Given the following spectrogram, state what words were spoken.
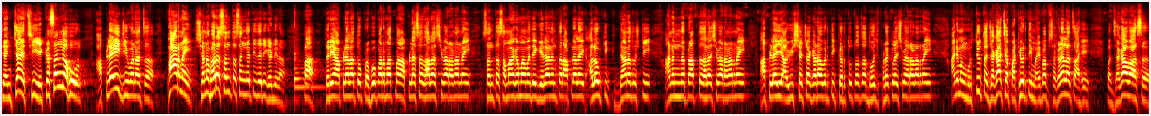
त्यांच्याशी एकसंग होऊन आपल्याही जीवनाचं फार नाही क्षणभर संत संगती जरी घडली ना पा तरी आपल्याला तो प्रभू परमात्मा आपल्यासा झाल्याशिवाय राहणार नाही. संत समागमामध्ये गेल्यानंतर आपल्याला एक अलौकिक ज्ञानदृष्टी आनंद प्राप्त झाल्याशिवाय राहणार नाही. आपल्याही आयुष्याच्या गडावरती कर्तृत्वाचा ध्वज फडकल्याशिवाय राहणार नाही. आणि मग मृत्यू तर जगाच्या पाठीवरती मायबाप सगळ्यालाच आहे. पण जगावा असं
